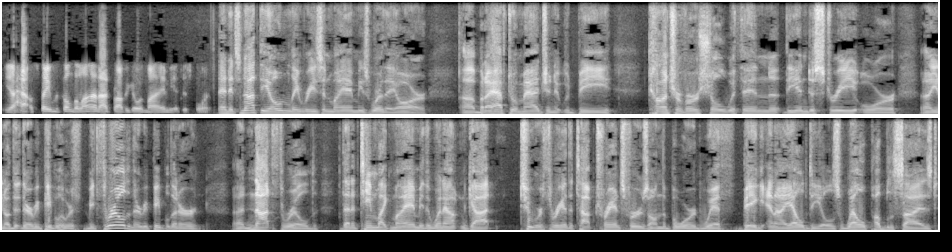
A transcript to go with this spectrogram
you know, house payments on the line, I'd probably go with Miami at this point. And it's not the only reason Miami's where they are, uh, but I have to imagine it would be controversial within the industry, or uh, you know, th- there would be people who would be thrilled, and there would be people that are uh, not thrilled that a team like Miami that went out and got two or three of the top transfers on the board with big NIL deals, well publicized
